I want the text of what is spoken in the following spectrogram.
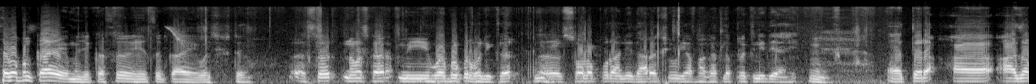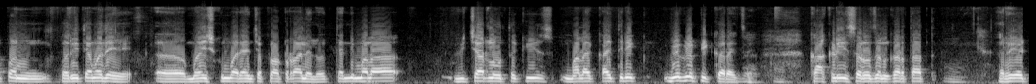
साहेब आपण काय म्हणजे कसं ह्याचं काय आहे वैशिष्ट्य सर नमस्कार. मी वैभव परभणीकर सोलापूर आणि धाराशिव या भागातला प्रतिनिधी आहे. तर आज आपण परित्यामध्ये महेश कुंभार यांच्या प्लॉटवर आलेलो त्यांनी मला विचारलं होतं की मला काहीतरी एक वेगळं पीक करायचं काकडी सर्वजण करतात. रेट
